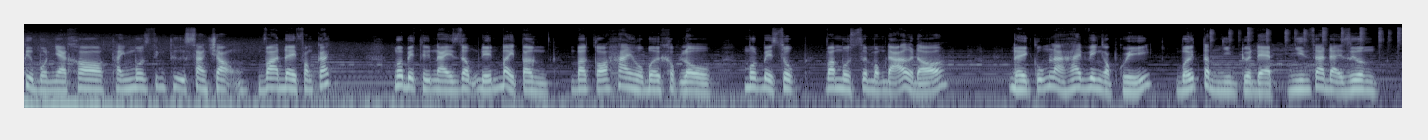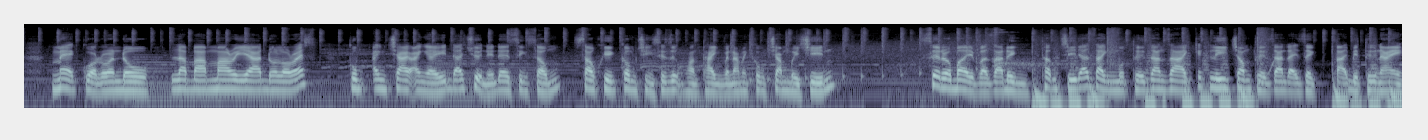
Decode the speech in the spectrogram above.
từ một nhà kho thành một dinh thự sang trọng và đầy phong cách. Ngôi biệt thự này rộng đến 7 tầng và có hai hồ bơi khổng lồ, một bể sục và một sân bóng đá ở đó. Đây cũng là hai viên ngọc quý với tầm nhìn tuyệt đẹp nhìn ra đại dương. Mẹ của Ronaldo là bà Maria Dolores cùng anh trai anh ấy đã chuyển đến đây sinh sống sau khi công trình xây dựng hoàn thành vào năm 2019. CR7 và gia đình thậm chí đã dành một thời gian dài cách ly trong thời gian đại dịch tại biệt thự này.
